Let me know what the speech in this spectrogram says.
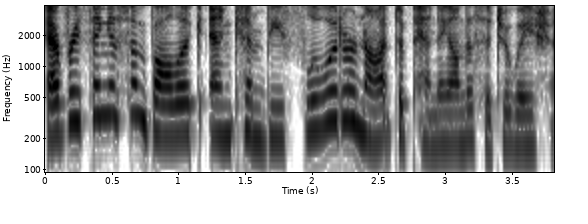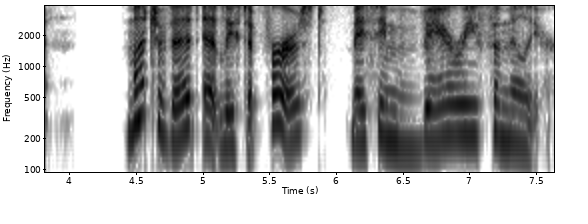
everything is symbolic and can be fluid or not depending on the situation. Much of it, at least at first, may seem very familiar.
